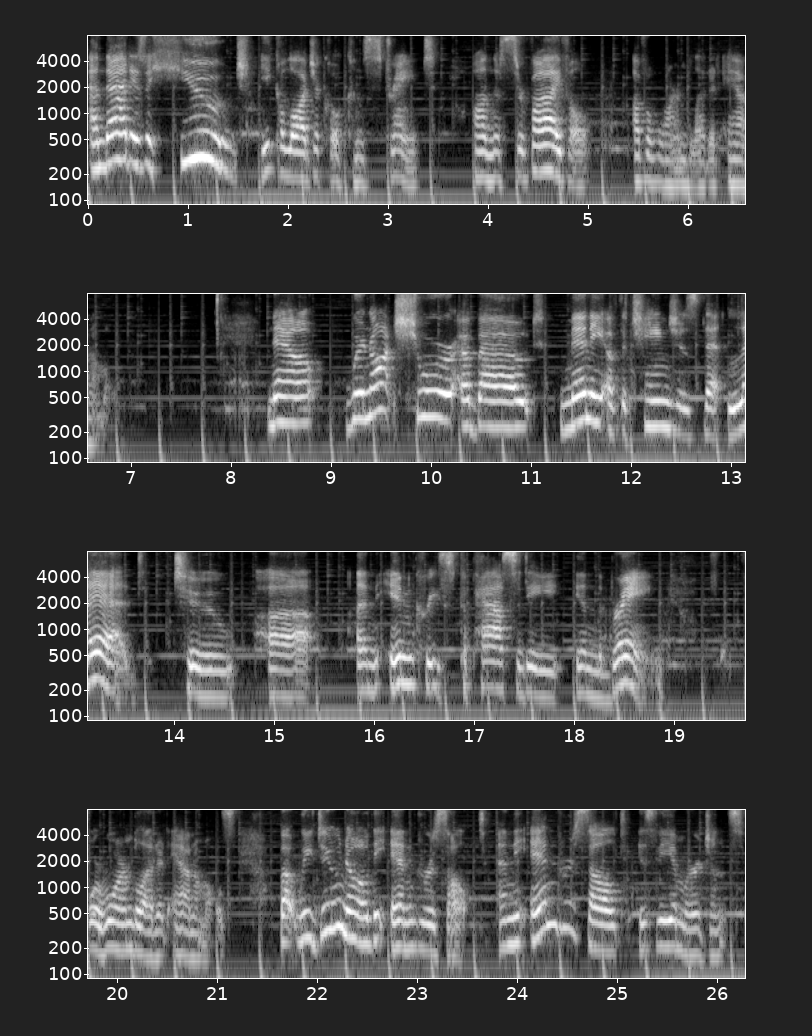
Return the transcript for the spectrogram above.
And that is a huge ecological constraint on the survival of a warm blooded animal. Now, we're not sure about many of the changes that led to uh, an increased capacity in the brain for warm blooded animals. But we do know the end result, and the end result is the emergence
